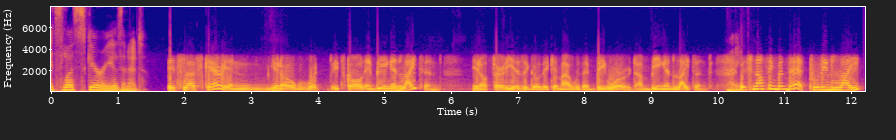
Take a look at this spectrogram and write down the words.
It's less scary, isn't it? It's less scary, and you know what it's called, and being enlightened. You know, 30 years ago they came out with a big word. I'm being enlightened. Right. It's nothing but that, putting light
